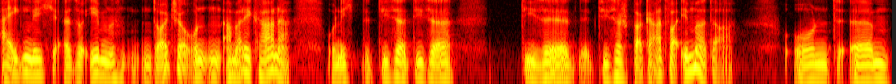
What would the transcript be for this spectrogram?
eigentlich, also eben ein Deutscher und ein Amerikaner. Und ich, dieser, dieser, diese, dieser Spagat war immer da. Und, ähm,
